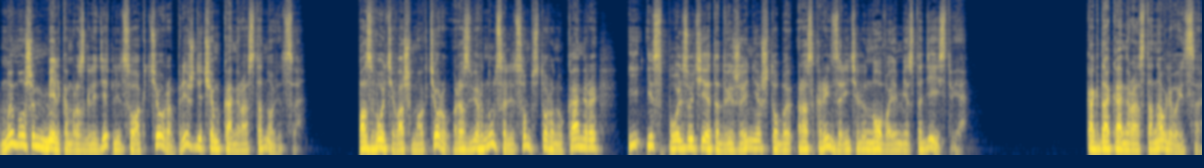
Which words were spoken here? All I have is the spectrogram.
Мы можем мельком разглядеть лицо актера, прежде чем камера остановится. Позвольте вашему актеру развернуться лицом в сторону камеры и используйте это движение, чтобы раскрыть зрителю новое место действия. Когда камера останавливается,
